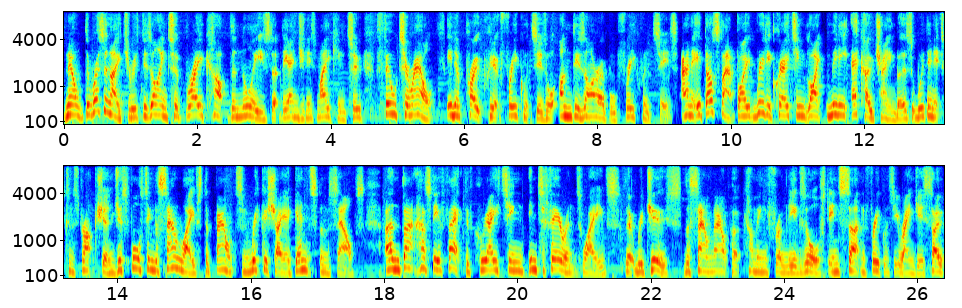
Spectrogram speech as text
Now, the resonator is designed to break up the noise that the engine is making to filter out inappropriate frequencies or undesirable frequencies. And it does that by really creating like mini echo chambers within its construction, just forcing the sound waves to bounce and ricochet against themselves. And that has the effect of creating interference waves that reduce the sound output coming from the exhaust in certain frequency ranges. So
